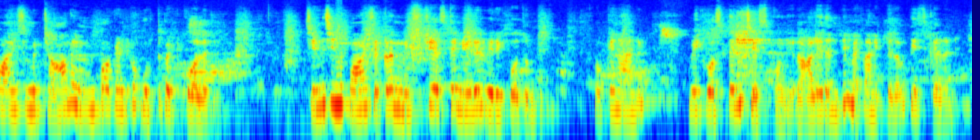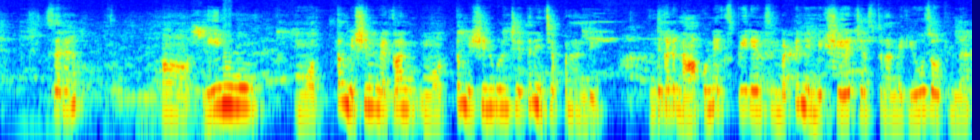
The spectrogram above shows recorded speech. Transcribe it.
పాయింట్స్ మీరు చాలా ఇంపార్టెంట్గా గుర్తుపెట్టుకోవాలి అది. చిన్న చిన్న పాయింట్స్ ఎక్కడైనా మిస్ చేస్తే నీడిల్ విరిగిపోతుంది. ఓకేనా అండి? మీకు వస్తేనే చేసుకోండి. రాలేదంటే మెకానిక్ దగ్గర తీసుకెళ్ళండి. సరేనా? నేను మొత్తం మిషన్ మెకాన్ మొత్తం మిషన్ గురించి అయితే నేను చెప్పనండి. ఎందుకంటే నాకున్న ఎక్స్పీరియన్స్ని బట్టి నేను మీకు షేర్ చేస్తున్నాను. మీకు యూజ్ అవుతుందని.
